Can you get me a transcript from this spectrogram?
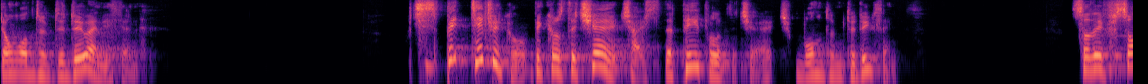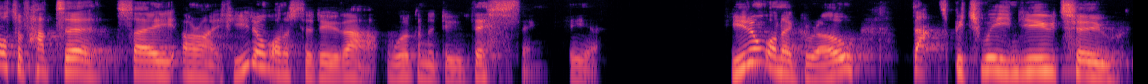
don't want them to do anything. Which is a bit difficult because the church, actually, the people of the church, want them to do things. So they've sort of had to say, all right, if you don't want us to do that, we're going to do this thing here. You don't want to grow, that's between you two.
